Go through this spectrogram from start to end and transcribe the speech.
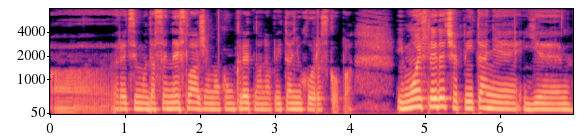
a, recimo da se ne slažemo konkretno na pitanju horoskopa. I moje sljedeće pitanje je,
